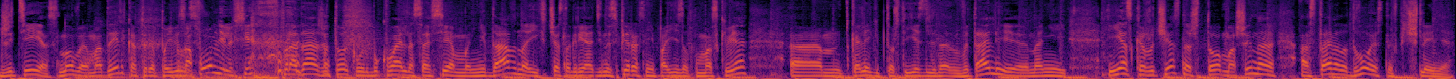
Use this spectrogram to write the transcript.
GTS, новая модель, которая появилась... Запомнили все? В продаже только вот буквально совсем недавно. И, честно говоря, один из первых не поездил по Москве. Эм, коллеги, потому что ездили на, в Италии на ней. И я скажу честно, что машина оставила двойственное впечатление.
